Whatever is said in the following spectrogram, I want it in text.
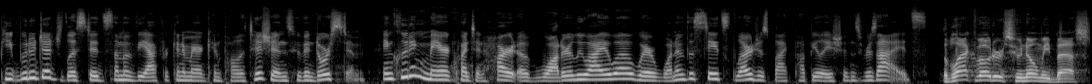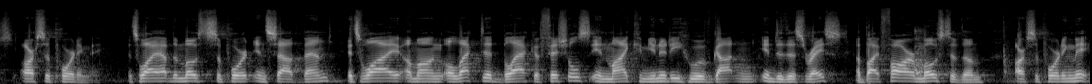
Pete Buttigieg listed some of the African American politicians who've endorsed him, including Mayor Quentin Hart of Waterloo, Iowa, where one of the state's largest black populations resides. The black voters who know me best are supporting me. It's why I have the most support in South Bend. It's why, among elected black officials in my community who have gotten into this race, by far most of them are supporting me.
